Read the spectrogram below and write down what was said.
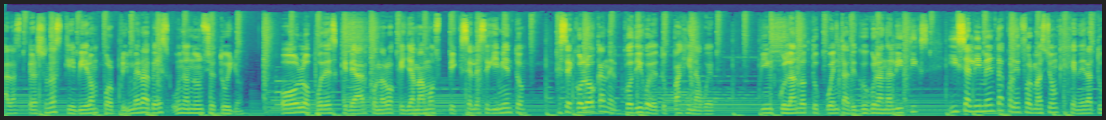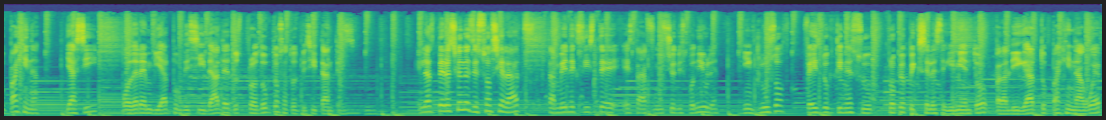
a las personas que vieron por primera vez un anuncio tuyo. O lo puedes crear con algo que llamamos píxeles seguimiento, que se coloca en el código de tu página web vinculando tu cuenta de Google Analytics y se alimenta con la información que genera tu página y así poder enviar publicidad de tus productos a tus visitantes. En las versiones de Social Ads también existe esta función disponible. Incluso Facebook tiene su propio pixel de seguimiento para ligar tu página web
